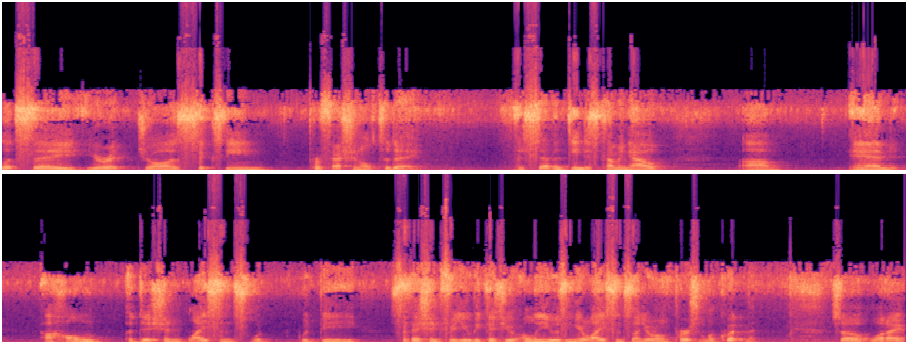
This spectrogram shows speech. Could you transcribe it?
let's say, you're at JAWS 16 professional today, and 17 is coming out, um, and a home edition license would would be sufficient for you because you're only using your license on your own personal equipment. So what I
